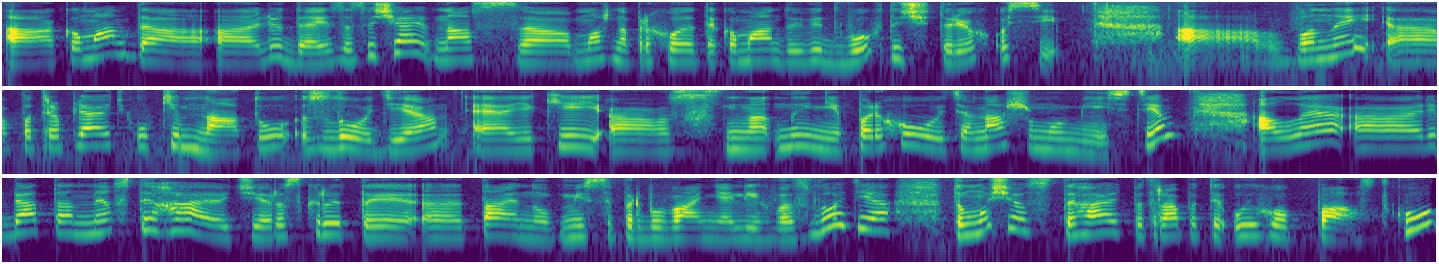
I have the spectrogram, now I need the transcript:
А команда людей зазвичай в нас можна приходити командою від двох до чотирьох осіб. А, вони потрапляють у кімнату злодія, е, який нині переховується в нашому місті, але ребята не встигають розкрити е, тайну місце перебування лігва злодія, тому що встигають потрапити у його пастку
